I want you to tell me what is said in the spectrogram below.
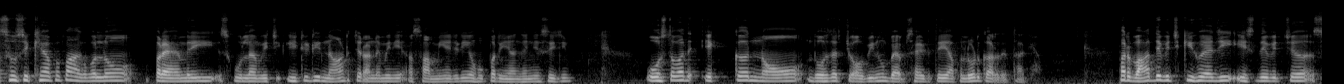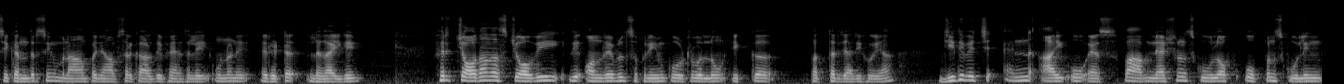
ਸੋ ਸਿੱਖਿਆ ਵਿਭਾਗ ਵੱਲੋਂ ਪ੍ਰਾਇਮਰੀ ਸਕੂਲਾਂ ਵਿੱਚ E ETT 5994 ਦੀਆਂ ਅਸਾਮੀਆਂ ਜਿਹੜੀਆਂ ਉਹ ਭਰੀਆਂ ਗਈਆਂ ਸੀ ਜੀ। ਉਸ ਤੋਂ ਬਾਅਦ 1/9/2024 ਨੂੰ ਵੈਬਸਾਈਟ ਤੇ ਅਪਲੋਡ ਕਰ ਦਿੱਤਾ ਗਿਆ। ਪਰ ਬਾਅਦ ਦੇ ਵਿੱਚ ਕੀ ਹੋਇਆ ਜੀ? ਇਸ ਦੇ ਵਿੱਚ ਸਿਕੰਦਰ ਸਿੰਘ ਬਨਾਮ, ਪੰਜਾਬ ਸਰਕਾਰ ਦੇ ਫੈਸਲੇ, ਉਹਨਾਂ ਨੇ ਰਿਟ ਲਗਾਈ ਗਈ। ਫਿਰ 14/10/24 ਦੇ ਆਨਰੇਬਲ ਸੁਪਰੀਮ ਕੋਰਟ ਵੱਲੋਂ ਇੱਕ ਪੱਤਰ ਜਾਰੀ ਹੋਇਆ, ਜਿਹਦੇ ਵਿੱਚ NIOS ਭਾਵ national school of open schooling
